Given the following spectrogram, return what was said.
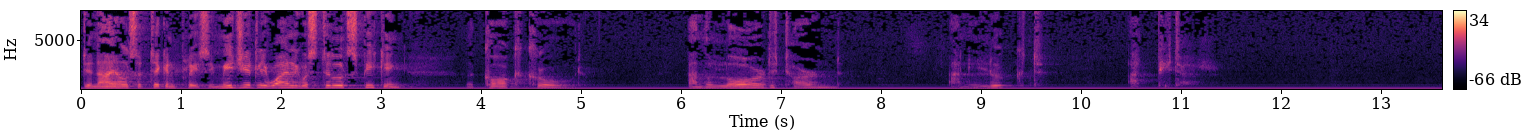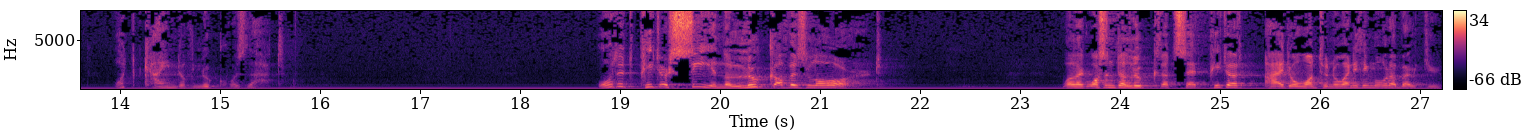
denials had taken place, immediately while he was still speaking, the cock crowed, and the Lord turned and looked at Peter. What kind of look was that? What did Peter see in the look of his Lord? Well, it wasn't a look that said, Peter, I don't want to know anything more about you.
